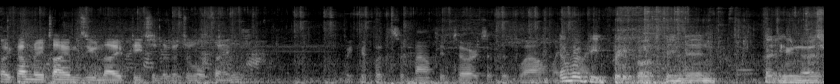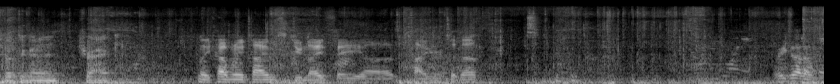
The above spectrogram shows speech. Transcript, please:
Like how many times you knifed each individual thing. We could put some mounted turrets up as well. That would be pretty cool if they did. But who knows what they're gonna track. Like how many times do you knife a uh, tiger to death? We got a, a wolf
